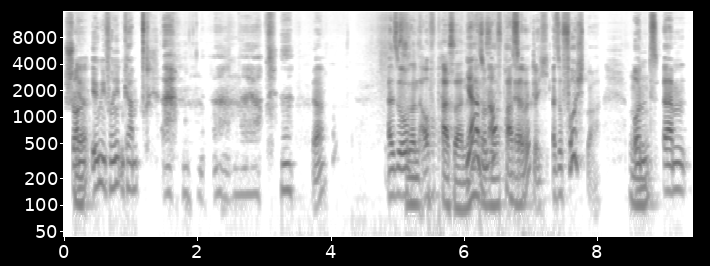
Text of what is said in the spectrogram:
schon Ja. irgendwie von hinten kam, ah, ah, naja, äh, ja. Also, so ein Aufpasser, ne? ja, so ein Also, Aufpasser, ja. wirklich. Also furchtbar. Mhm. Und ähm,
